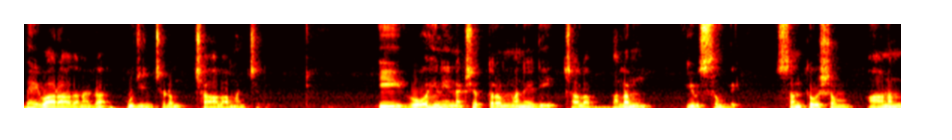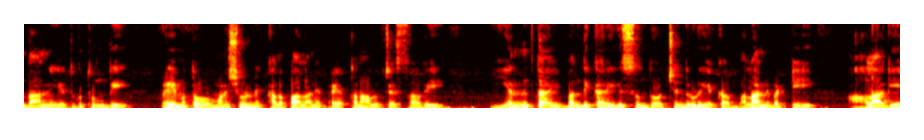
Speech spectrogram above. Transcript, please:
దైవారాధనగా పూజించడం చాలా మంచిది. ఈ రోహిణి నక్షత్రం అనేది చాలా బలం ఇస్తుంది సంతోషం ఆనందాన్ని ఎతుకుతుంది ప్రేమతో మనుషుల్ని కలపాలనే ప్రయత్నాలు చేస్తుంది. ఎంత ఇబ్బంది కలిగిస్తుందో చంద్రుడి యొక్క బలాన్ని బట్టి అలాగే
